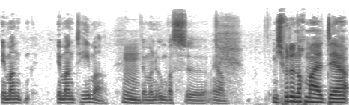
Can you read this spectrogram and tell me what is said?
immer, immer ein Thema, hm. wenn man irgendwas, äh, ja mich würde nochmal der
